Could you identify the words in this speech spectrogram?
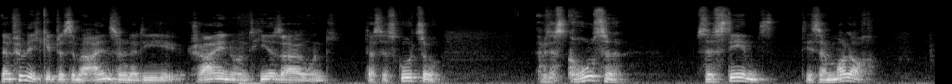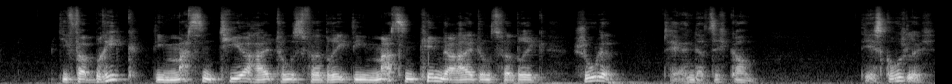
Natürlich gibt es immer Einzelne, die schreien und hier sagen und das ist gut so. Aber das große System, dieser Moloch, die Fabrik, die Massentierhaltungsfabrik, die Massenkinderhaltungsfabrik, Schule, die ändert sich kaum. Die ist gruselig,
